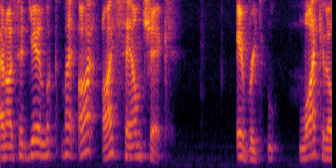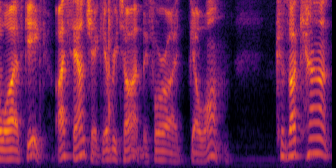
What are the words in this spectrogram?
and I said, yeah, look, mate, I I sound check every like at a live gig. I sound check every time before I go on because I can't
